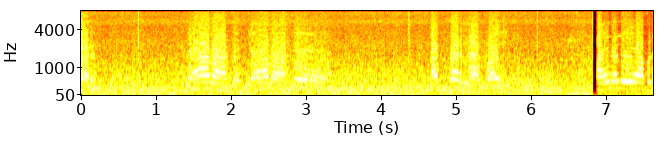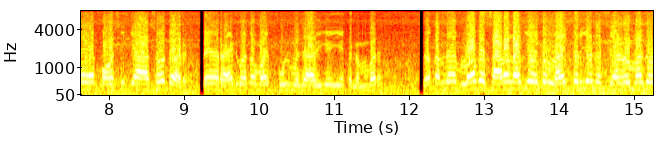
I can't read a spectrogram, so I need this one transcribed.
ઉપર ક્યાં વાત હે, ક્યાં વાત હે? ખતરનાક ભાઈ. ફાઇનલી આપણે પહોંચી ગયા સોદર અને રાઈડમાં તો ભાઈ ફૂલ મજા આવી ગઈ, એક નંબર જો તમને બ્લોગ સારો લાગ્યો હોય તો લાઈક કરજો અને ચેનલમાં જો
